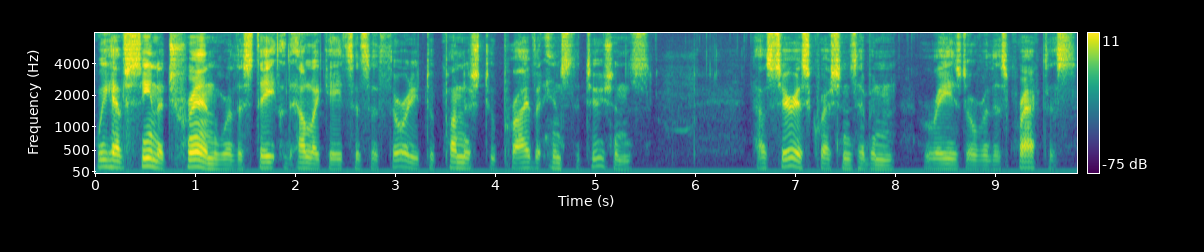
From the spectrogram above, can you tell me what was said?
We have seen a trend where the state delegates its authority to punish to private institutions. Now serious questions have been raised over this practice.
